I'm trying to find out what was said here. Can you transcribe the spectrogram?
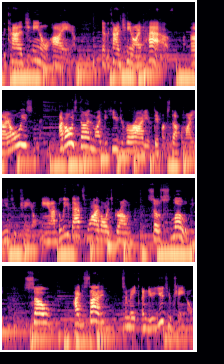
the kind of channel I am. And the kind of channel I have. I always I've always done like a huge variety of different stuff on my YouTube channel, and I believe that's why I've always grown so slowly. So, I decided to make a new YouTube channel.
